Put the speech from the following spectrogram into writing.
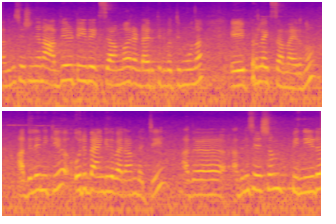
അതിനുശേഷം ഞാൻ ആദ്യമായിട്ട് ചെയ്ത എക്സാം രണ്ടായിരത്തി ഇരുപത്തി മൂന്ന് ഏപ്രിൽ എക്സാം ആയിരുന്നു. അതിലെനിക്ക് ഒരു ബാങ്കിൽ വരാൻ പറ്റി. അത് അതിനുശേഷം പിന്നീട്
